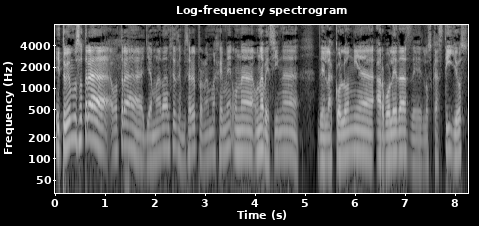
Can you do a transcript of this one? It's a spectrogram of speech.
Y tuvimos otra otra llamada antes de empezar el programa, Jaime, una, una vecina de la colonia Arboledas de Los Castillos,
